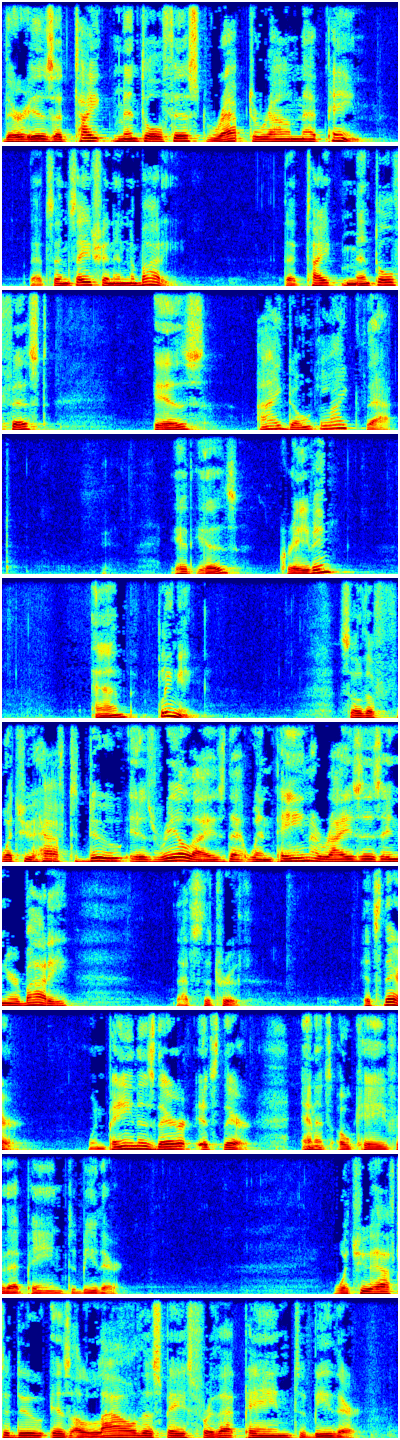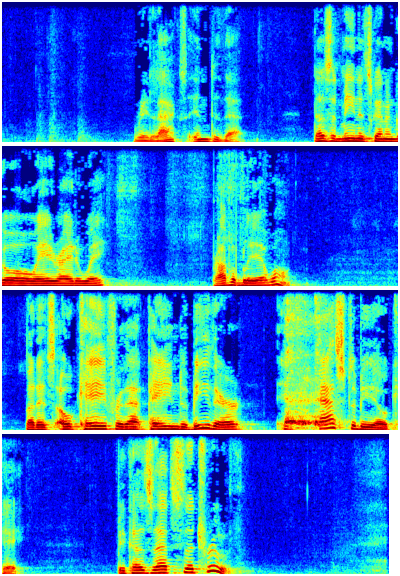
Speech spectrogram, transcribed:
There is a tight mental fist wrapped around that pain, that sensation in the body. That tight mental fist is, I don't like that. It is craving, and clinging. So the, what you have to do is realize that when pain arises in your body, that's the truth. It's there. When pain is there, it's there. And it's okay for that pain to be there. What you have to do is allow the space for that pain to be there. Relax into that. Doesn't mean it's going to go away right away. Probably it won't. But it's okay for that pain to be there. It has to be okay. Because that's the truth.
